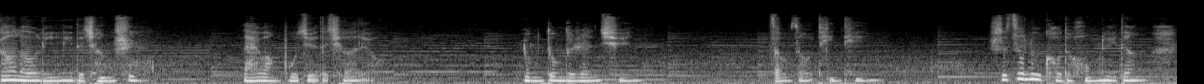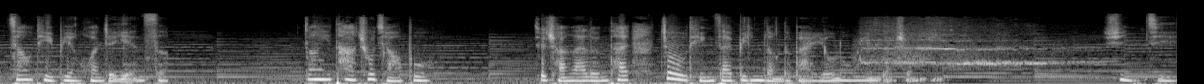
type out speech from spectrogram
高楼林立的城市。来往不绝的车流，涌动的人群，走走停停。十字路口的红绿灯交替变换着颜色。刚一踏出脚步，却传来轮胎骤停在冰冷的柏油路面的声音，迅疾，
